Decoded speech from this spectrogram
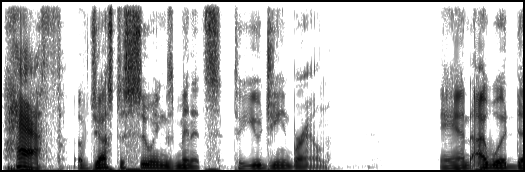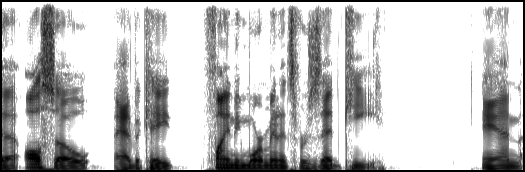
half of Justice Sueing's minutes to Eugene Brown. And I would uh, also advocate finding more minutes for Zed Key. And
